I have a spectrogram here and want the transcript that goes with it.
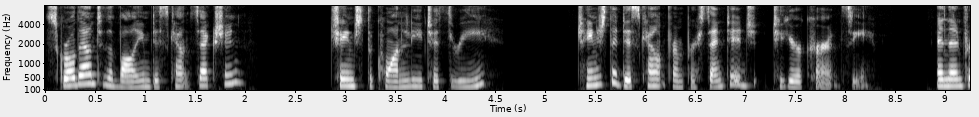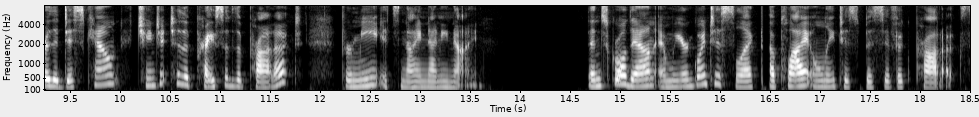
Scroll down to the volume discount section, change the quantity to three, change the discount from percentage to your currency. And then for the discount, change it to the price of the product. For me, it's $9.99. Then scroll down and we are going to select apply only to specific products.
